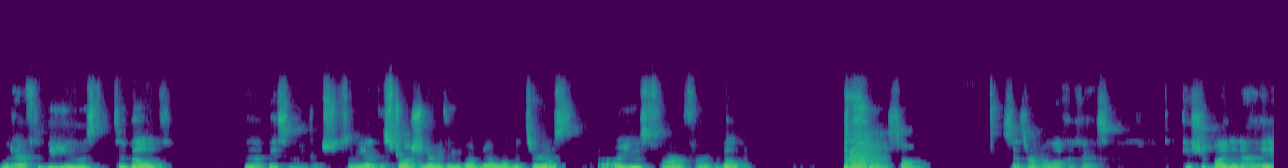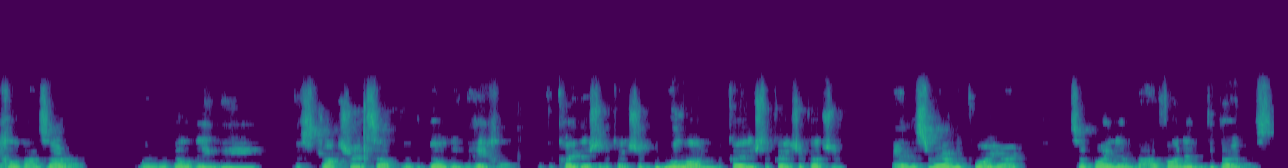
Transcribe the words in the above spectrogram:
would have to be used to build the Beis Hamikdash. So we have the structure and everything, but now what materials are used for, for the building. so says Rambam Lochachas, when we're building the, the structure itself, the, the building, the Heichal, the Kodesh the Kodesh, the Ulam, the Kodesh, the Kodesh, the and the surrounding courtyard. So Bainim Ba'avanim Gedoilas.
